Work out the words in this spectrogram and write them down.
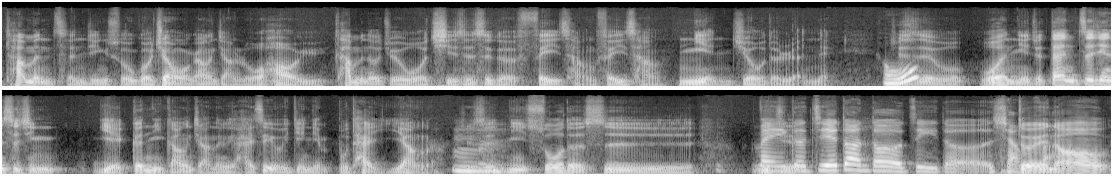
他们曾经说过，就像我刚刚讲罗浩宇，他们都觉得我其实是个非常非常念旧的人呢、哦就是我我很念旧，但这件事情也跟你刚刚讲那个还是有一点点不太一样啊。就是你说的是每一个阶段都有自己的想法，对，然后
